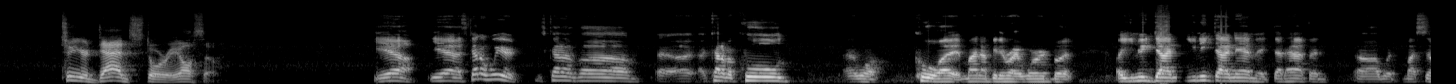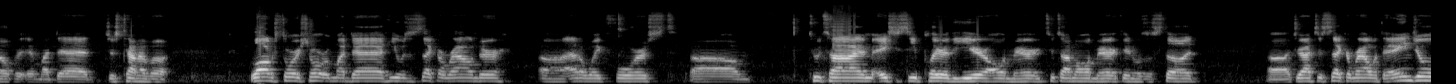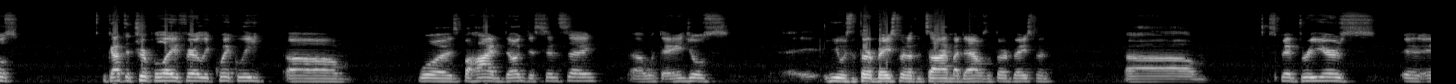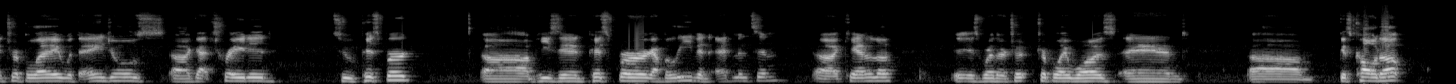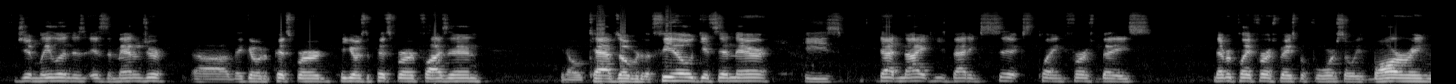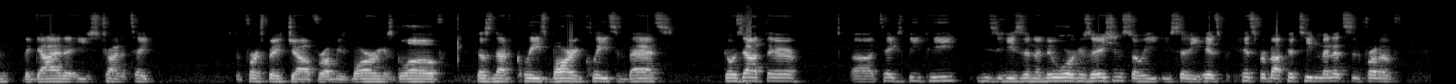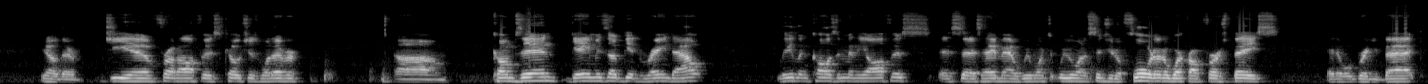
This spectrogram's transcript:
to your dad's story also. Yeah, yeah, it's kind of weird. It's kind of uh, uh kind of a cool, uh, well, cool. It might not be the right word, but a unique dy- unique dynamic that happened uh, with myself and my dad. Just kind of a long story short with my dad. He was a second rounder uh, out of Wake Forest. Um, two-time ACC Player of the Year, All American, two-time All American, was a stud. Uh, drafted second round with the Angels. Got to AAA fairly quickly. Um, was behind Doug DeCinces uh, with the Angels. He was the third baseman at the time. My dad was the third baseman. Um, spent three years in, in AAA with the Angels. Uh, got traded to Pittsburgh. Um, he's in Pittsburgh, I believe, in Edmonton, uh, Canada is where their tri- AAA was, and um, gets called up. Jim Leyland is, is the manager. Uh, they go to Pittsburgh. He goes to Pittsburgh, flies in, you know, cabs over to the field, gets in there. He's that night he's batting sixth, playing first base. Never played first base before, so he's borrowing the guy that he's trying to take the first base job from. He's borrowing his glove. Doesn't have cleats, borrowing cleats and bats. Goes out there, uh, takes BP. He's, he's in a new organization, so he, he said he hits hits for about 15 minutes in front of, you know, their GM, front office, coaches, whatever. Um, comes in, game ends up getting rained out. Leyland calls him in the office and says, "Hey man, we want to, we want to send you to Florida to work on first base, and then we'll bring you back."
